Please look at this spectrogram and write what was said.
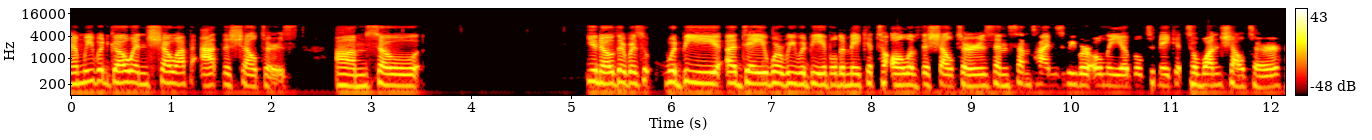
and we would go and show up at the shelters. Um, so you know, there was would be a day where we would be able to make it to all of the shelters, and sometimes we were only able to make it to one shelter.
